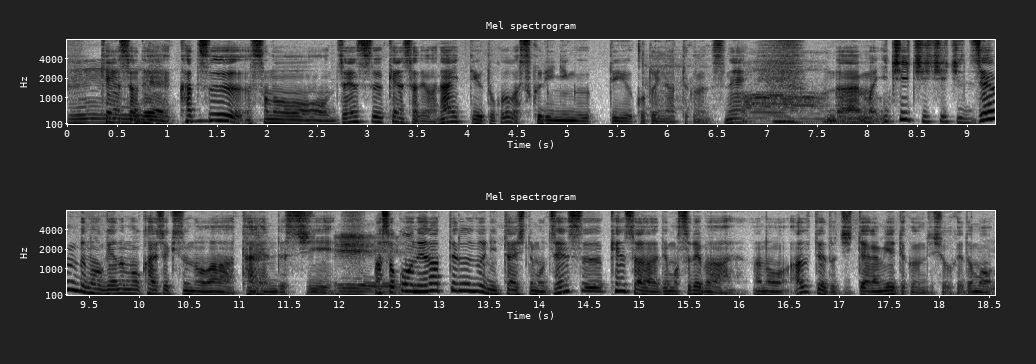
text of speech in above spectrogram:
検査でかつその全数検査ではないっていうところがスクリーニングっていうことになってくるんですね。だまあ、いちいちいちいち全部のゲノムを解析するのは大変ですし、えー、まあ、そこを狙ってるのに対しても全数検査でもすればあのある程度実態が見えてくるんでしょうけども、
